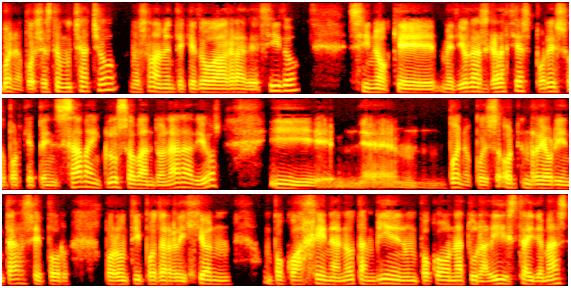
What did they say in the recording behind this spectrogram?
Bueno, pues este muchacho no solamente quedó agradecido, sino que me dio las gracias por eso, porque pensaba incluso abandonar a Dios y, eh, bueno, pues reorientarse por, por un tipo de religión un poco ajena, ¿no? También un poco naturalista y demás,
